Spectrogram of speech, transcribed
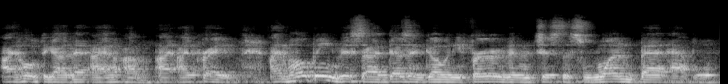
I hope to God that I, um, I, I pray. I'm hoping this uh, doesn't go any further than just this one bad apple.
